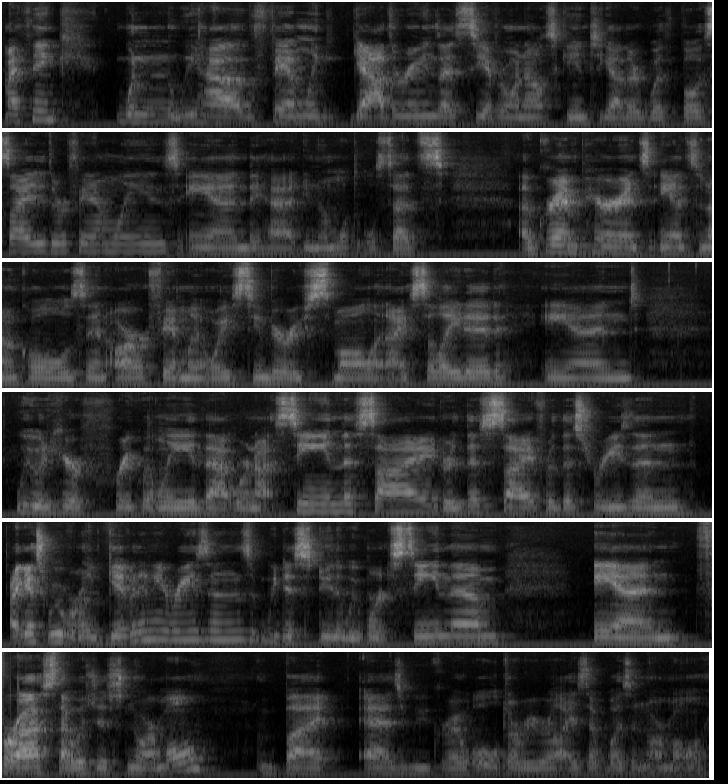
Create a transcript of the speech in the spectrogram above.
I think when we have family gatherings, I see everyone else getting together with both sides of their families, and they had, you know, multiple sets of grandparents, aunts, and uncles, and our family always seemed very small and isolated. And we would hear frequently that we're not seeing this side or this side for this reason. I guess we weren't really given any reasons, we just knew that we weren't seeing them. And for us, that was just normal. But as we grow older, we realized that wasn't normal.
